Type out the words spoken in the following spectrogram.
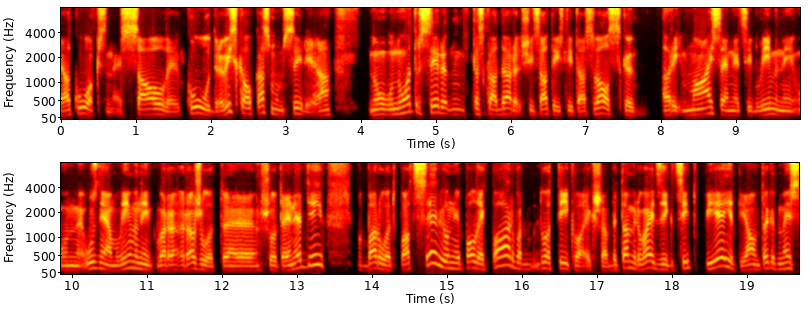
jā, koksnes, saule, kūdra, viss kaut kas mums ir. Jā. Nu, un otrs ir tas, kā dara šīs attīstītās valsts, ka arī mājsaimniecību līmenī un uzņēmumu līmenī var ražot šo enerģiju, barot pats sevi, un, ja paliek pāri, var dot tīklā iekšā. Bet tam ir vajadzīga cita pieeja, jā, tagad mēs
